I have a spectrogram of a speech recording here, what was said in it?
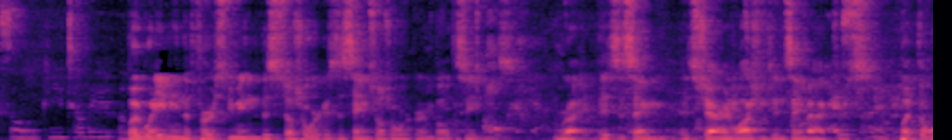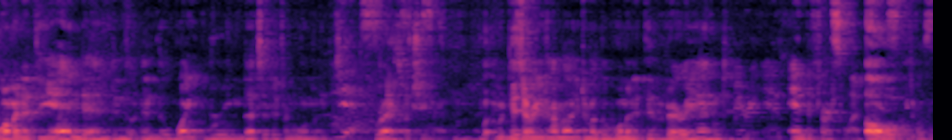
So, can you tell me? a But what do you mean the first? You mean the social worker is the same social worker in both scenes? Oh, yeah. Right. It's the same. It's Sharon Washington, same actress. But the woman at the end and in the, in the white room, that's a different woman. Yes. Right. That's what she meant. But is that what you're talking about? You're talking about the woman at the very end? In the first one. Oh, Yes,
